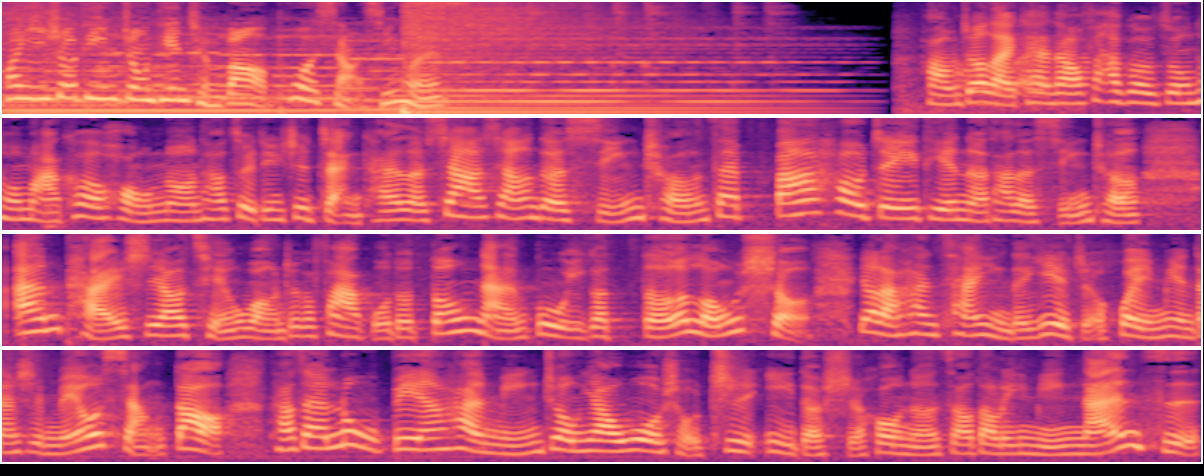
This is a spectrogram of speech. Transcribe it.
欢迎收听《中天晨报》破晓新闻。好，我们就来看到法国总统马克宏呢，他最近是展开了下乡的行程，在八号这一天呢，他的行程安排是要前往这个法国的东南部一个德隆省，要来和餐饮的业者会面，但是没有想到他在路边和民众要握手致意的时候呢，遭到了一名男子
